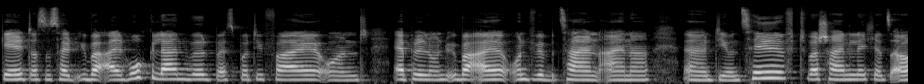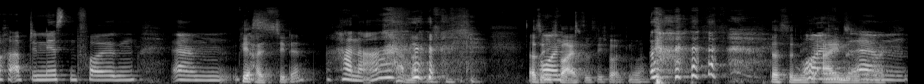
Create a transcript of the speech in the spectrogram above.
Geld, dass es halt überall hochgeladen wird, bei Spotify und Apple und überall. Und wir bezahlen eine, äh, die uns hilft, wahrscheinlich jetzt auch ab den nächsten Folgen. Ähm, Wie heißt sie denn? Hannah. Hanna. Also ich Und- weiß es, ich wollte nur. Das sind nicht Und eine. ähm,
